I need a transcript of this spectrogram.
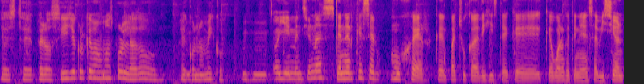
Este, pero sí, yo creo que vamos más por el lado económico. Oye, y mencionas tener que ser mujer, que en Pachuca dijiste que, que bueno que tenía esa visión.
